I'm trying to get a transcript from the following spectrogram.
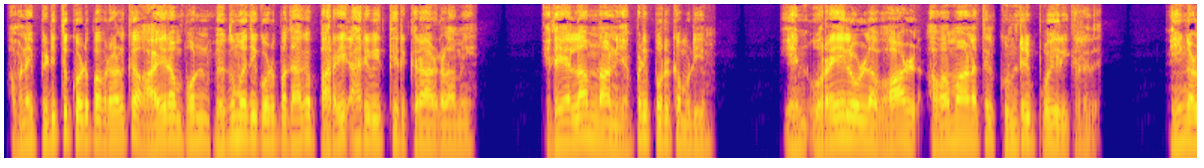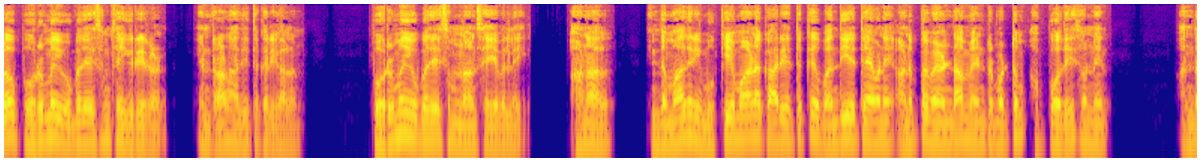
அவனை பிடித்துக் கொடுப்பவர்களுக்கு ஆயிரம் பொன் வெகுமதி கொடுப்பதாக பறை அறிவித்திருக்கிறார்களாமே. இதையெல்லாம் நான் எப்படி பொறுக்க முடியும்? என் உரையில் உள்ள வாழ் அவமானத்தில் குன்றிப் போயிருக்கிறது. நீங்களோ பொறுமை உபதேசம் செய்கிறீர்கள் என்றான் ஆதித்த கரிகாலன். பொறுமை உபதேசம் நான் செய்யவில்லை. ஆனால் இந்த மாதிரி முக்கியமான காரியத்துக்கு வந்தியத்தேவனை அனுப்ப வேண்டாம் என்று மட்டும் அப்போதே சொன்னேன். அந்த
